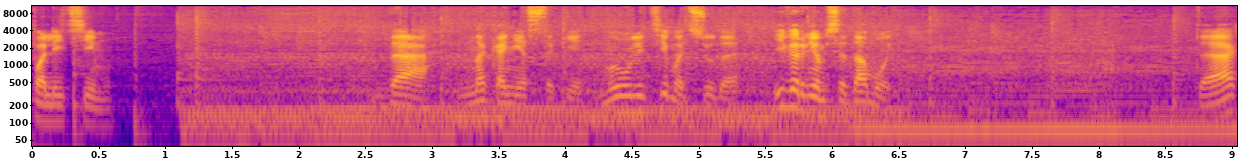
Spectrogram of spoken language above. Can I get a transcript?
полетим. Да, наконец-таки. Мы улетим отсюда и вернемся домой. Так.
